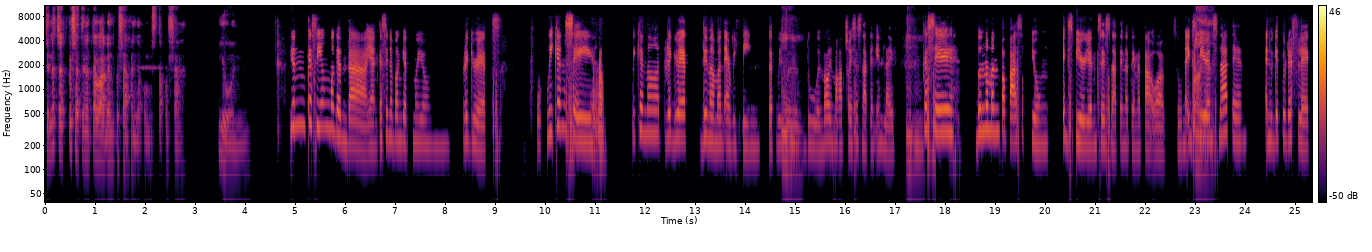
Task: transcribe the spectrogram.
china-chat ko siya, tinatawagan ko siya, kinukumusta ko siya, yun. Yun kasi yung maganda, 'yan kasi nabanggit mo yung regrets. We can say, we cannot regret din naman everything that we will Mhm. do. Halimbawa, yung mga choices natin in life. Mhm. Kasi dun naman papasok yung experiences natin na tinatawag. So, Oh, yeah. na-experience natin and we get to reflect,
